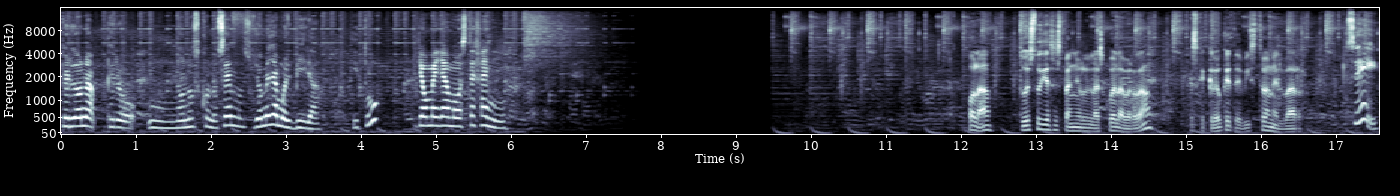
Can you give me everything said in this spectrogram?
Perdona, pero no nos conocemos. Yo me llamo Elvira. ¿Y tú? Yo me llamo Stephanie. Hola, tú estudias español en la escuela, ¿verdad? Es que creo que te he visto en el bar. Sí.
